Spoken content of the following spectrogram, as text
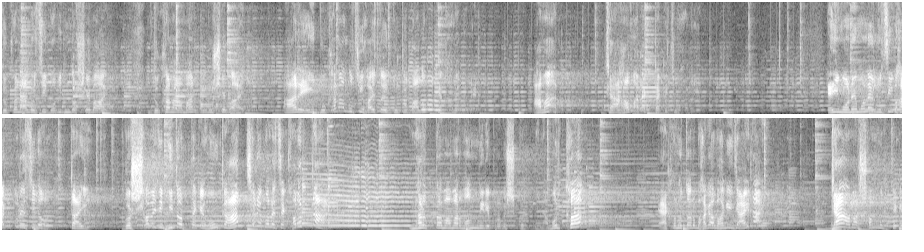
দুখানা লুচি গোবিন্দ সেবায় দুখানা আমার গুরু সেবায়। আর এই দুখানা লুচি হয়তো এই দুটি বালককে ধরে দেবে। আমার, যা হওয়ার একটা কিছু হবে। এই মনে মনে লুচি ভাগ করেছিল, তাই গোস্বামীজি ভিতর থেকে হুঙ্কার ছেড়ে বলেছে খবরটা নরোত্তম আমার মন্দিরে প্রবেশ করবি না, মূর্খ। এখনও তোর ভাগাভাগি যায় নাই। যা আমার সম্মুখ থেকে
